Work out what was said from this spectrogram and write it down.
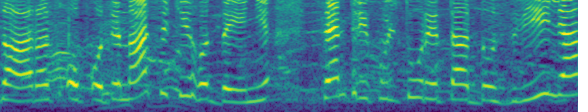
зараз, об 11 годині, в центрі культури та дозвілля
